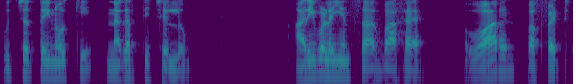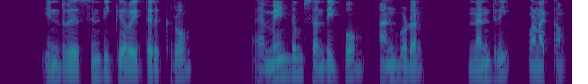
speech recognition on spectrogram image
உச்சத்தை நோக்கி நகர்த்தி செல்லும். அறிவலையின் சார்பாக வாரன் பஃபெட் இன்று சிந்திக்க வைத்திருக்கிறோம். மீண்டும் சந்திப்போம். அன்புடன் நன்றி வணக்கம்.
